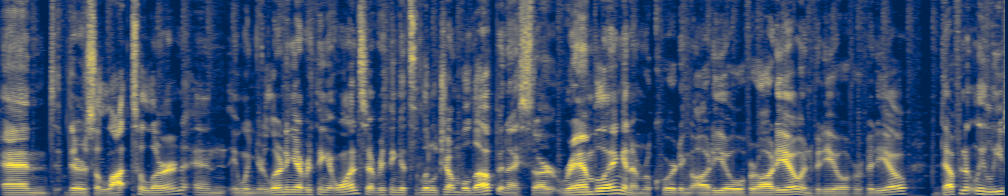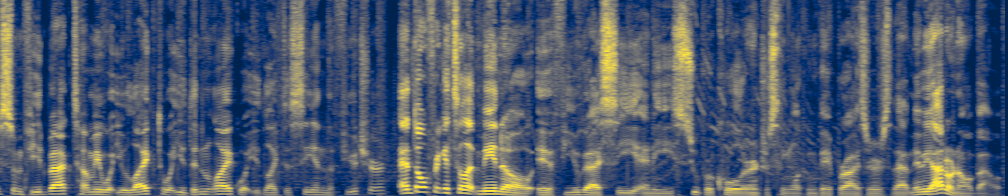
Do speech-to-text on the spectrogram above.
and there's a lot to learn and when you're learning everything at once everything gets a little jumbled up and I start rambling and I'm recording audio over audio and video over video. Definitely leave some feedback, tell me what you liked, what you didn't like, what you'd like to see in the future. And don't forget to let me know if you guys see any super cool or interesting looking vaporizers that maybe I don't know about.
